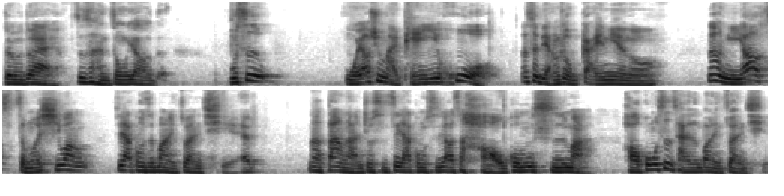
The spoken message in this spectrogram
对不对？这是很重要的，不是我要去买便宜货，那是两种概念哦。那你要怎么希望这家公司帮你赚钱？那当然就是这家公司要是好公司嘛，好公司才能帮你赚钱。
